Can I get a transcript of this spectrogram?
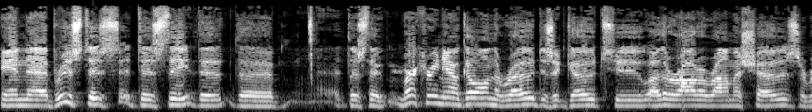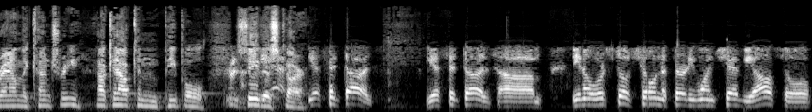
And uh, Bruce, does, does, the, the, the, does the Mercury now go on the road? Does it go to other Autorama shows around the country? How, how can people see this yes, car? Yes, it does. Yes, it does. Um, you know, we're still showing the 31 Chevy also.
